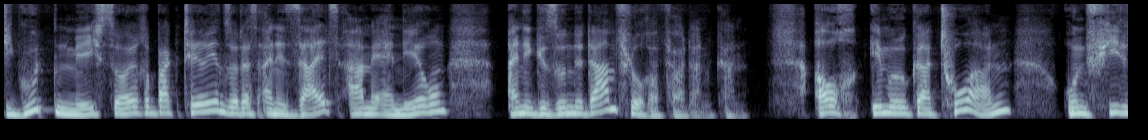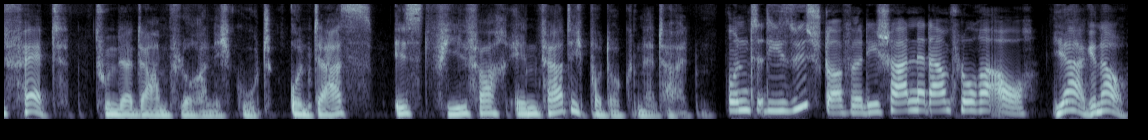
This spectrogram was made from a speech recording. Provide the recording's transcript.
die guten Milchsäurebakterien, sodass eine salzarme Ernährung eine gesunde Darmflora fördern kann. Auch Emulgatoren und viel Fett tun der Darmflora nicht gut. Und das ist vielfach in Fertigprodukten enthalten. Und die Süßstoffe, die schaden der Darmflora auch. Ja, genau.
